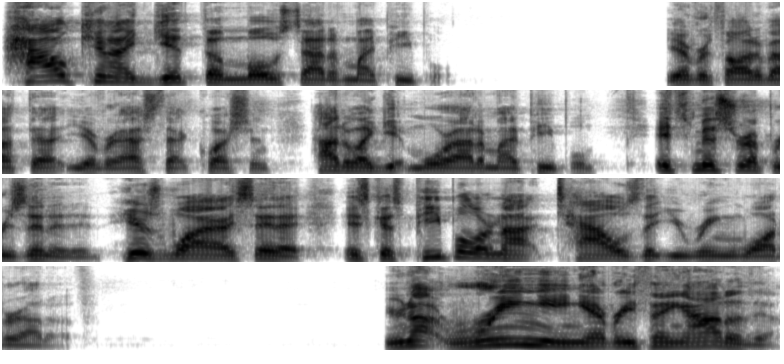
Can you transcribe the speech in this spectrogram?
How can I get the most out of my people? You ever thought about that? You ever asked that question? How do I get more out of my people? It's misrepresented. Here's why I say that is because people are not towels that you wring water out of. You're not wringing everything out of them.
